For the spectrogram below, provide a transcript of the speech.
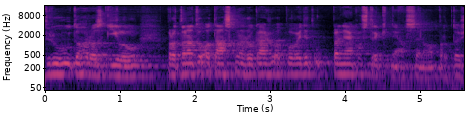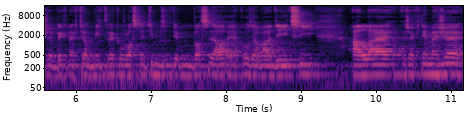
druhů toho rozdílu, proto na tu otázku nedokážu odpovědět úplně jako striktně asi, no, protože bych nechtěl být jako vlastně tím, vlastně jako zavádějící, ale řekněme, že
